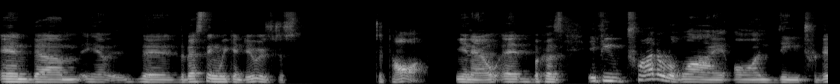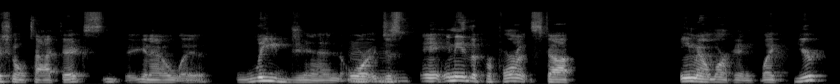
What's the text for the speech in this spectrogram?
and um you know the the best thing we can do is just to talk you know because if you try to rely on the traditional tactics you know uh, lead gen or mm-hmm. just a, any of the performance stuff email marketing like you're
